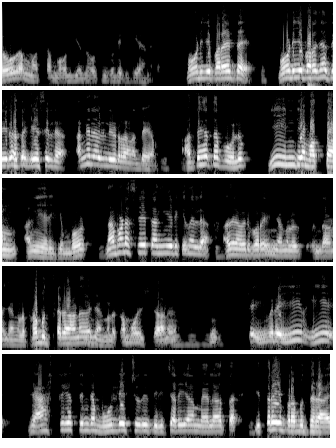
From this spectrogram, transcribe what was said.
ലോകം മൊത്തം മോഡിജിയെ നോക്കിക്കൊണ്ടിരിക്കുകയാണ്. മോഡിജി പറയട്ടെ. മോഡിജി പറഞ്ഞാൽ തീരാത്ത കേസില്ല. അങ്ങനെ ഒരു ലീഡറാണ് അദ്ദേഹം. അദ്ദേഹത്തെ പോലും ഈ ഇന്ത്യ മൊത്തം അംഗീകരിക്കുമ്പോൾ നമ്മുടെ സ്റ്റേറ്റ് അംഗീകരിക്കുന്നില്ല. അതിനവർ പറയും ഞങ്ങൾ എന്താണ് ഞങ്ങൾ പ്രബുദ്ധരാണ് ഞങ്ങൾ കമ്മ്യൂണിസ്റ്റാണ്. പക്ഷെ ഇവരെ ഈ ഈ രാഷ്ട്രീയത്തിന്റെ മൂല്യച്യുതി തിരിച്ചറിയാൻ മേലാത്ത ഇത്രയും പ്രബുദ്ധരായ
